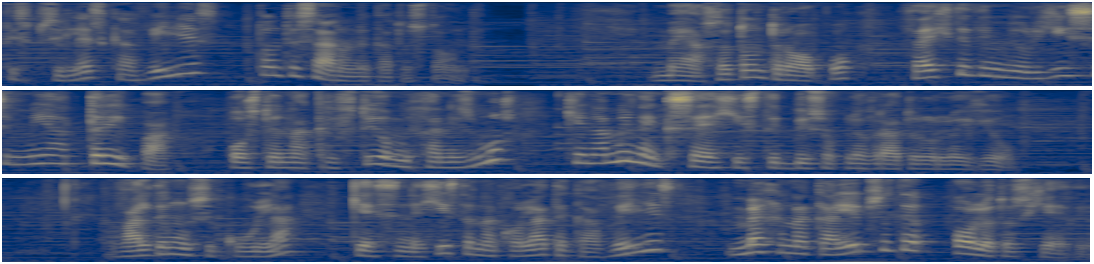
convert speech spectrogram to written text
τις ψηλές καβίλες των 4 εκατοστών. Με αυτόν τον τρόπο θα έχετε δημιουργήσει μία τρύπα, ώστε να κρυφτεί ο μηχανισμός και να μην εξέχει στην πίσω πλευρά του ρολογιού. Βάλτε μουσικούλα και συνεχίστε να κολλάτε καβίλες μέχρι να καλύψετε όλο το σχέδιο.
